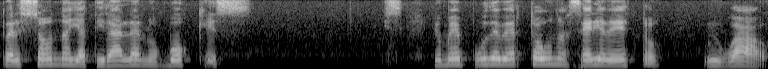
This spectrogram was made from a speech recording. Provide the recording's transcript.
personas y a tirarlas en los bosques. Yo me pude ver toda una serie de esto. Y wow.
